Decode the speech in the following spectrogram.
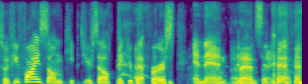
so if you find something, keep it to yourself. Make your bet first, and then Yep, and then say it.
